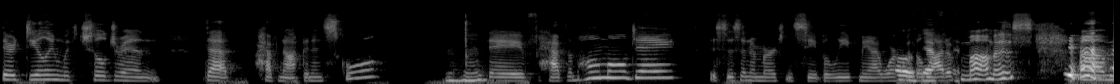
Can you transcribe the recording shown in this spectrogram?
they're dealing with children that have not been in school mm-hmm. they've have them home all day this is an emergency. Believe me, I work oh, with a lot of mamas. Um,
